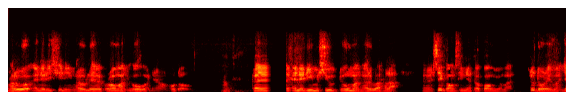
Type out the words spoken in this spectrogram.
ငါတို့တော့ NLD ရှိနေငါတို့လည်းဘရောမှယူဖို့ဝင်နေတော့မဟုတ်တော့ဘူးဟုတ်ကဲ့အဲ NLD မရှိဘူးတုံးမှငါတို့ကဟလာအဲစစ်ကောင်စီနဲ့တော့ပေါင်းပြီးတော့မှလွတ်တော်ထဲမှာရ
